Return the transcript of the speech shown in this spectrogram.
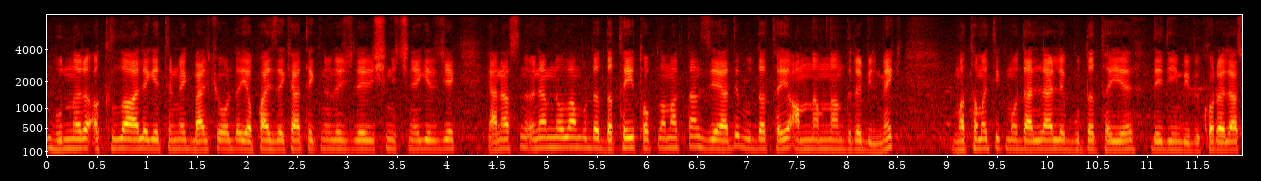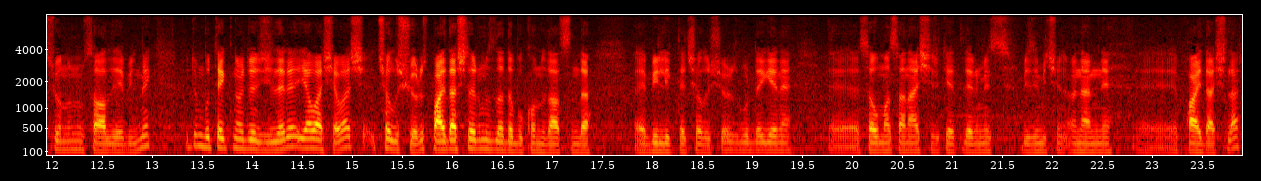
bunları akıllı hale getirmek belki orada yapay zeka teknolojileri işin içine girecek. Yani aslında önemli olan burada datayı toplamaktan ziyade bu datayı anlamlandırabilmek. Matematik modellerle bu datayı dediğim gibi korelasyonunu sağlayabilmek. Bütün bu teknolojilere yavaş yavaş çalışıyoruz. Paydaşlarımızla da bu konuda aslında e, birlikte çalışıyoruz. Burada gene e, savunma sanayi şirketlerimiz bizim için önemli e, paydaşlar.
